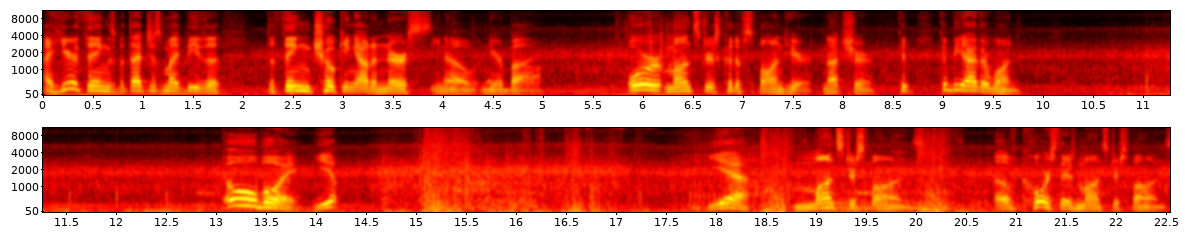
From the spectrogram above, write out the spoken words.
I hear things, but that just might be the the thing choking out a nurse, you know, nearby. Or monsters could have spawned here, not sure. Could could be either one. Oh boy. Yep. Yeah. Monster spawns. Of course there's monster spawns.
